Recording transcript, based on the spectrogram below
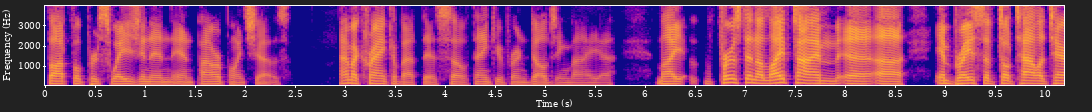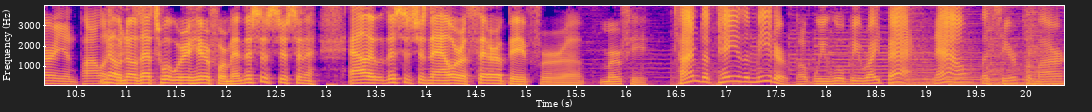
thoughtful persuasion and, and PowerPoint shows. I'm a crank about this, so thank you for indulging my uh, my first in a lifetime uh, uh, embrace of totalitarian politics. No, no, that's what we're here for, man. This is just an hour, this is just an hour of therapy for uh, Murphy. Time to pay the meter, but we will be right back. Now, let's hear from our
